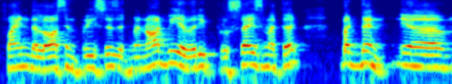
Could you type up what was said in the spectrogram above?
find the loss in pre-stress. It may not be a very precise method, but then uh,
